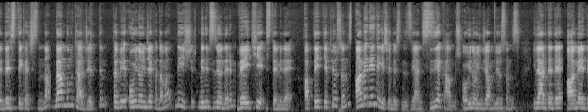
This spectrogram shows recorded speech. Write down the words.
ve destek açısından ben bunu tercih ettim. Tabii oyun oynayacak adama değişir. Benim size önerim V2 sistemine update yapıyorsanız AMD'ye de geçebilirsiniz. Yani size kalmış oyun oynayacağım diyorsanız ileride de AMD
